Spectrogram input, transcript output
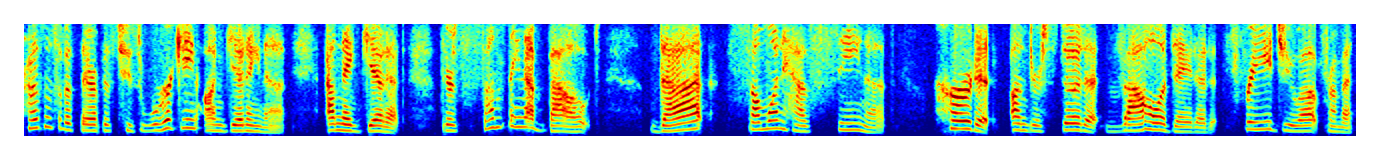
presence of a therapist who's working on getting it and they get it, there's something about that someone has seen it, heard it, understood it, validated it, freed you up from it,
